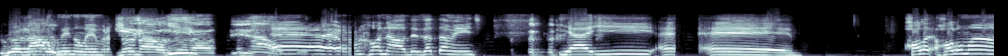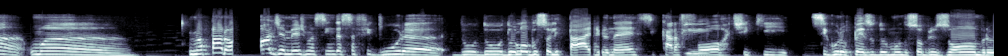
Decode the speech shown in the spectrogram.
Eu Ronaldo. também não lembro. Ronaldo, Ih, Ronaldo. Isso. É, Ronaldo, exatamente. e aí. É, é, rola rola uma, uma. uma paródia paródia mesmo, assim, dessa figura do, do, do lobo solitário, né? Esse cara Sim. forte que segura o peso do mundo sobre os ombros,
